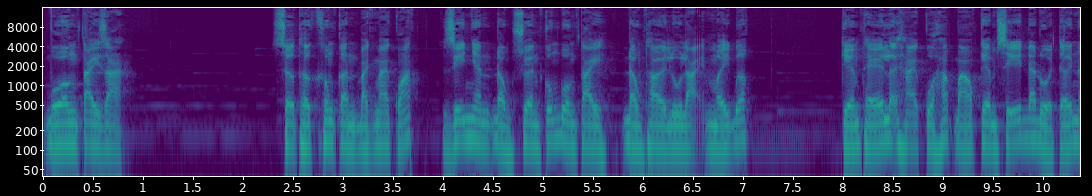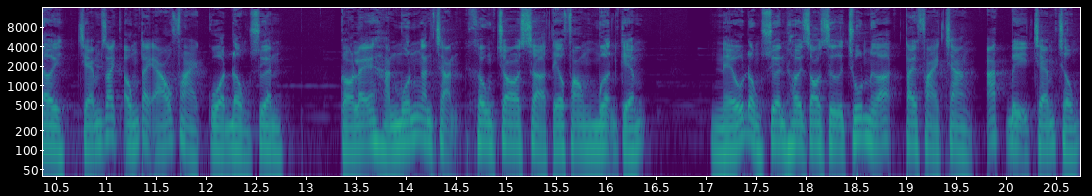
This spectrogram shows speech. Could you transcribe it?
buông tay ra. Sự thực không cần Bạch Mai quát. Dĩ nhân Đồng Xuyên cũng buông tay Đồng thời lùi lại mấy bước Kiếm thế lợi hại của hắc báo kiếm sĩ đã đuổi tới nơi chém rách ống tay áo phải của Đồng Xuyên. Có lẽ hắn muốn ngăn chặn không cho sở tiêu phong mượn kiếm. Nếu Đồng Xuyên hơi do dự chút nữa tay phải chàng át bị chém trúng.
